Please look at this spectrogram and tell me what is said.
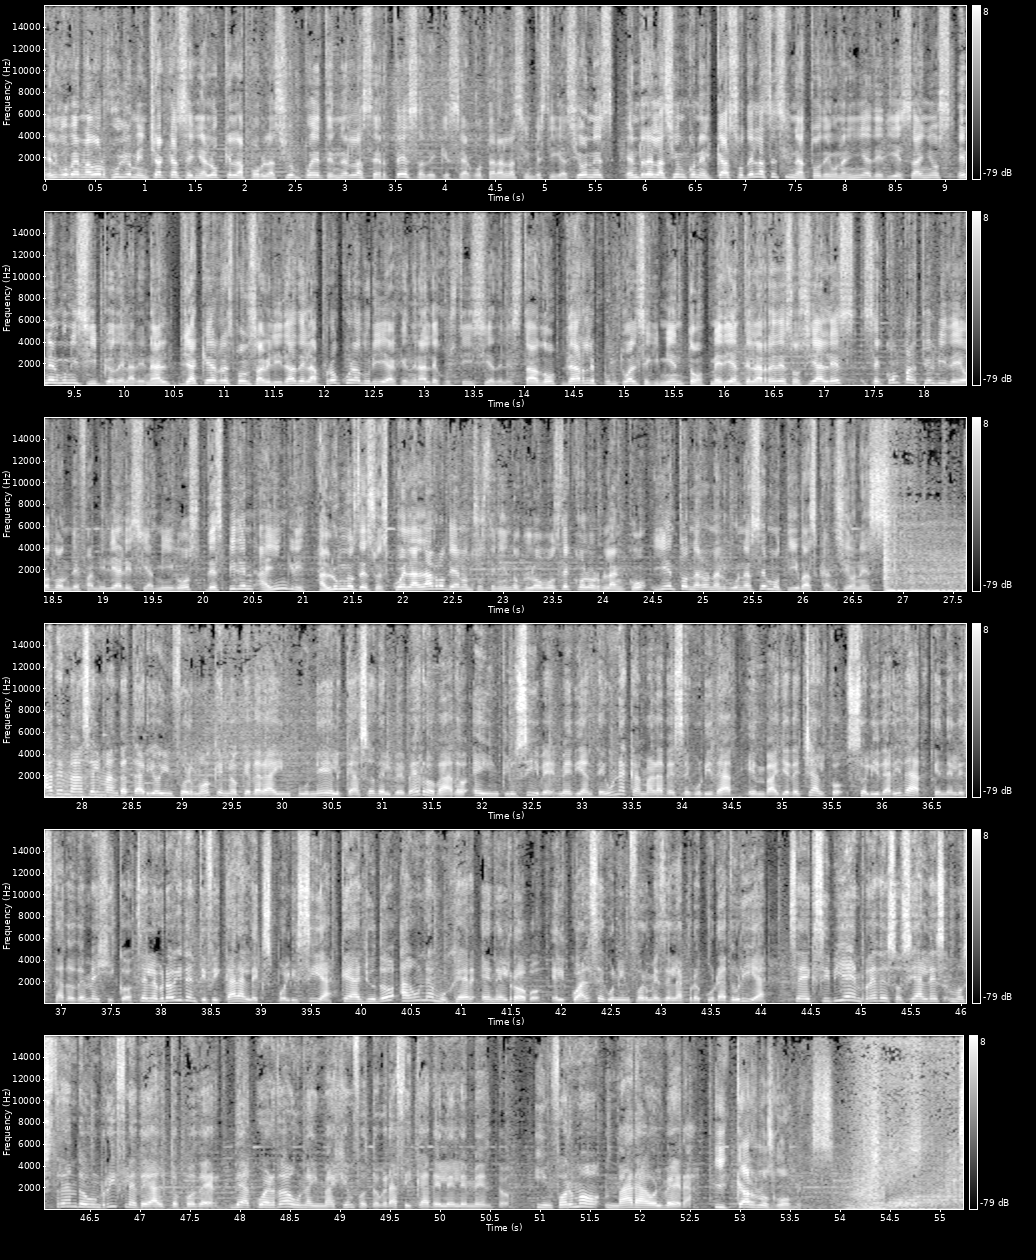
El gobernador Julio Menchaca señaló que la población puede tener la certeza de que se agotarán las investigaciones en relación con el caso del asesinato de una niña de 10 años en el municipio del Arenal, ya que es responsabilidad de la Procuraduría General de Justicia del Estado darle puntual seguimiento. Mediante las redes sociales se compartió el video donde familiares y amigos despiden a Ingrid. Alumnos de su escuela la rodearon sosteniendo globos de color blanco y entonaron algunas emotivas canciones. Además, el mandatario informó que no quedará impune el caso del bebé robado e inclusive, mediante una cámara de seguridad en Valle de Chalco, Solidaridad, en el Estado de México, se logró identificar al ex policía que ayudó a una mujer en el robo, el cual, según informes de la Procuraduría, se exhibía en redes sociales mostrando un rifle de alto poder, de acuerdo a una imagen fotográfica del elemento. Informó Mara Olvera. Y Carlos Gómez.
